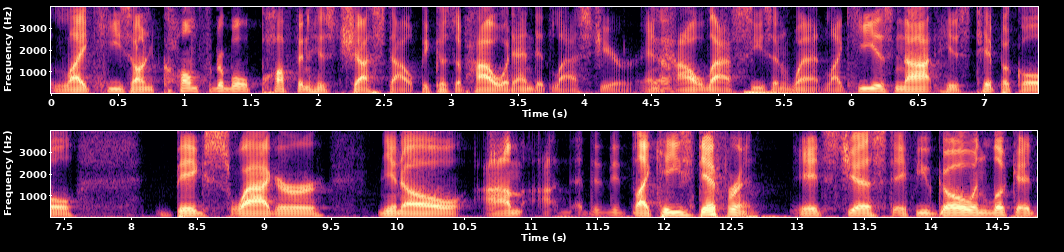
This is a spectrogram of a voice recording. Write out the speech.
like he's uncomfortable puffing his chest out because of how it ended last year and Yeah. how last season went. Like he is not his typical big swagger, you know, I'm like he's different. It's just if you go and look at,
